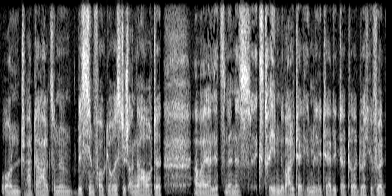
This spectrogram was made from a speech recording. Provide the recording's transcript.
und hat da halt so eine bisschen folkloristisch angehauchte, aber ja letzten Endes extrem gewalttätige Militärdiktatur durchgeführt.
